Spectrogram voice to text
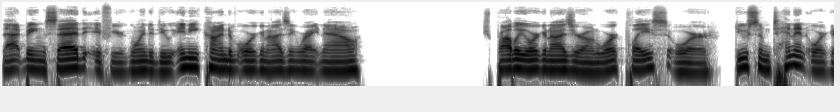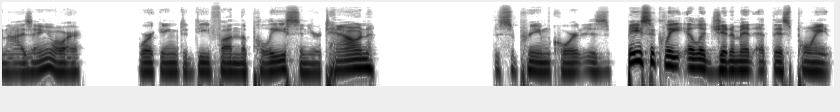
That being said, if you're going to do any kind of organizing right now, should probably organize your own workplace or do some tenant organizing or working to defund the police in your town. The Supreme Court is basically illegitimate at this point.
